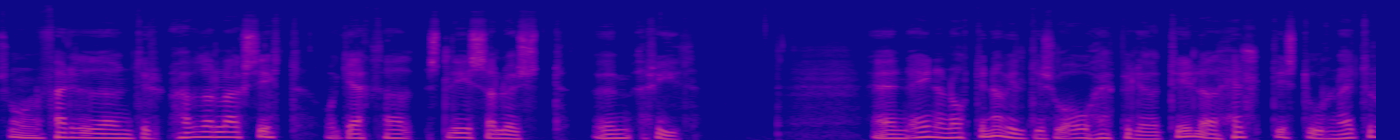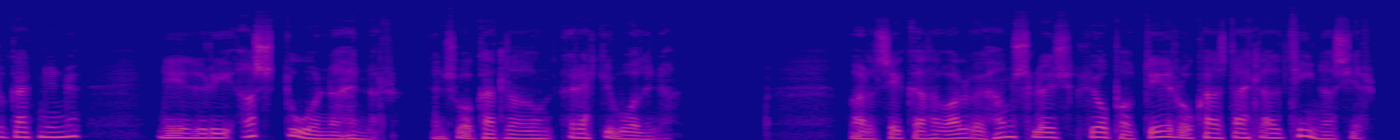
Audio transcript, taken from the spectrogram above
svo hún færði það undir höfðarlag sitt og gekk það slísa löst um hríð. En eina nóttina vildi svo óheppilega til að heldist úr næturgagninu niður í astúuna hennar, en svo kallaði hún rekkjuvóðina. Varð sigga þá alveg hamslaus, hljóp á dyr og hvaðst ætlaði týna sér.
